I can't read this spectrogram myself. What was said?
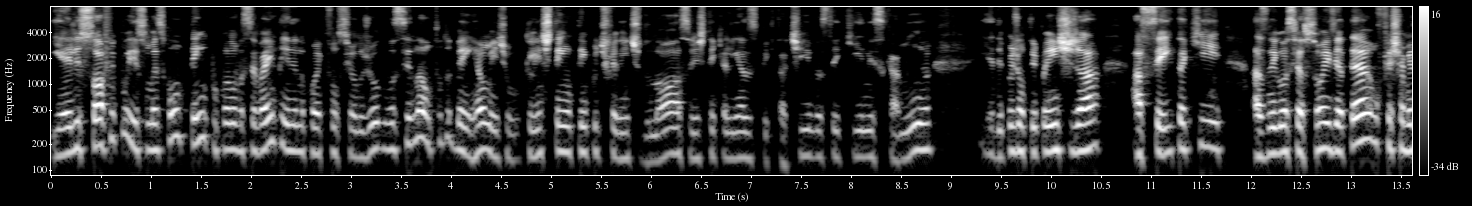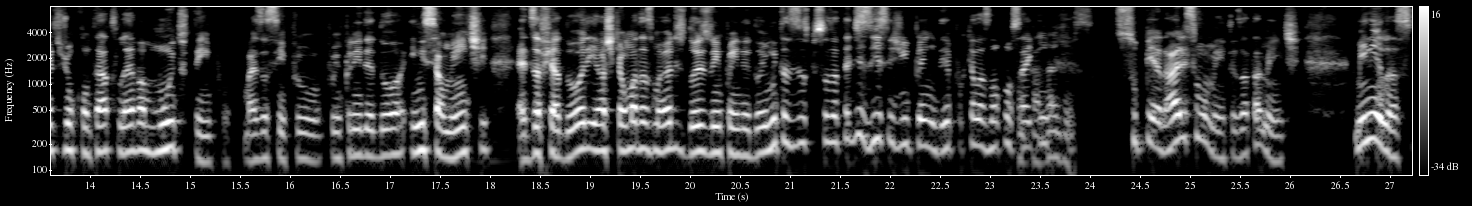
e aí ele sofre com isso. Mas com o tempo, quando você vai entendendo como é que funciona o jogo, você, não, tudo bem, realmente, o cliente tem um tempo diferente do nosso, a gente tem que alinhar as expectativas, tem que ir nesse caminho e depois de um tempo a gente já aceita que as negociações e até o fechamento de um contrato leva muito tempo. Mas assim, para o empreendedor, inicialmente é desafiador e acho que é uma das maiores dores do empreendedor. E muitas vezes as pessoas até desistem de empreender porque elas não conseguem superar esse momento, exatamente. Meninas,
